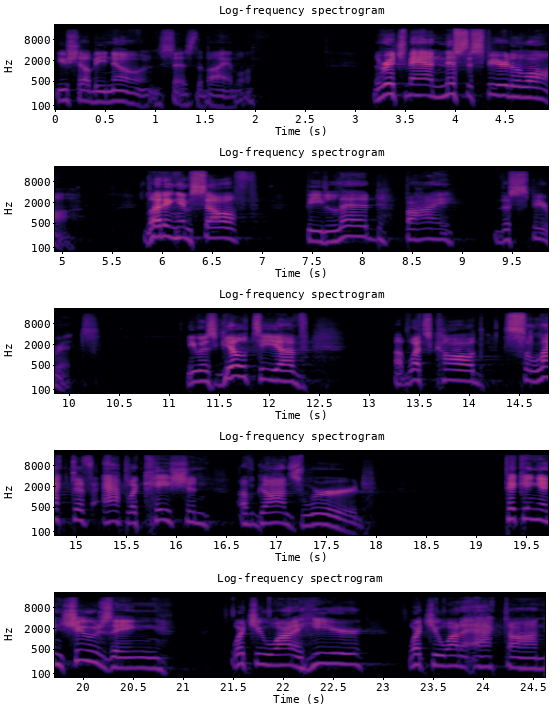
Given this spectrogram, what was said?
you shall be known, says the Bible. The rich man missed the spirit of the law, letting himself be led by the Spirit. He was guilty of, of what's called selective application of God's Word picking and choosing what you want to hear, what you want to act on,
